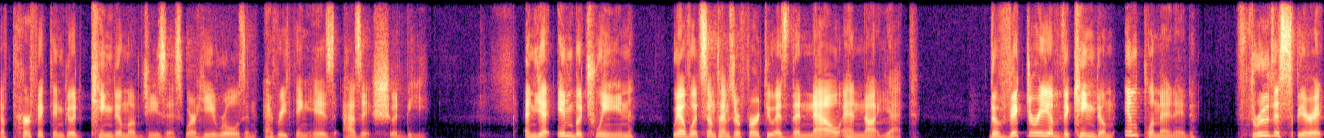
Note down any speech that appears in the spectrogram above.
the perfect and good kingdom of Jesus, where he rules and everything is as it should be. And yet, in between, we have what's sometimes referred to as the now and not yet. The victory of the kingdom implemented through the Spirit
